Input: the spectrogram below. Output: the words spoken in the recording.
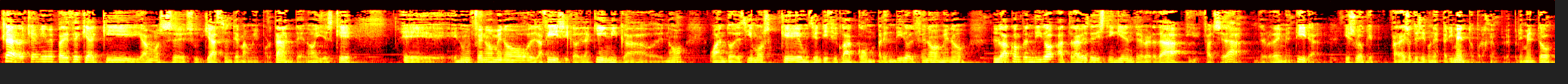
Claro, es que a mí me parece que aquí, digamos, subyace un tema muy importante, ¿no? Y es que eh, en un fenómeno de la física o de la química, o de, ¿no? Cuando decimos que un científico ha comprendido el fenómeno, lo ha comprendido a través de distinguir entre verdad y falsedad, entre verdad y mentira. Y eso es lo que, para eso te sirve un experimento, por ejemplo. El experimento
